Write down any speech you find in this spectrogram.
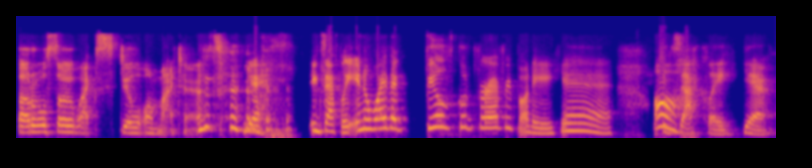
but also like still on my terms. yeah, exactly. In a way that feels good for everybody. Yeah. Oh, exactly. Yeah.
